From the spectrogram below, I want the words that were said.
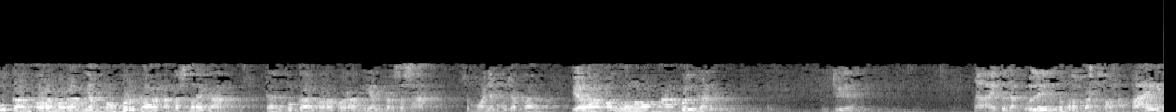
bukan orang-orang yang kau murka atas mereka dan bukan orang-orang yang tersesat. Semuanya mengucapkan, Ya Allah kabulkan. Lucu ya. Nah itu tidak boleh itu merubah sholat lain.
